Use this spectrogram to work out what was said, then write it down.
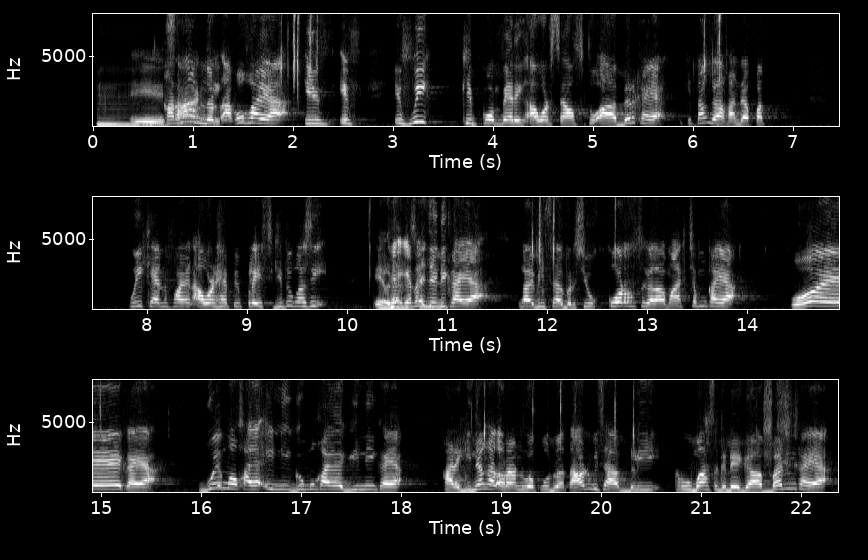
Hmm. Karena menurut aku kayak if if if we keep comparing ourselves to other kayak kita nggak akan dapat we can find our happy place gitu gak sih? Ya, kayak kita jadi kayak nggak bisa bersyukur segala macem kayak woi kayak gue mau kayak ini gue mau kayak gini kayak kayak gini nggak orang 22 tahun bisa beli rumah segede gaban kayak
